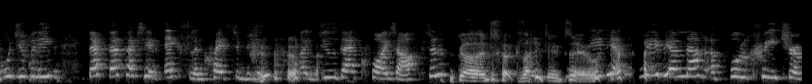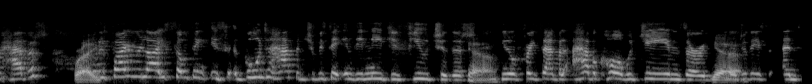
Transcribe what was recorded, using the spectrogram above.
would you believe that? That's actually an excellent question because I do that quite often. Good, because I do too. Maybe, I- maybe I'm not a full creature of habit, but if I realize something is going to happen, should we say, in the immediate future, that Yeah. you know, for example, I have a call with James or you know, do this, and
